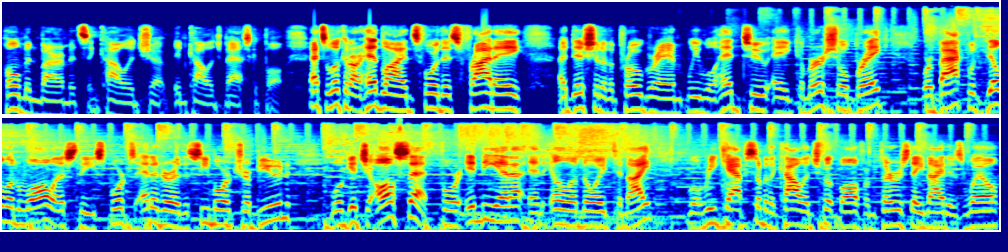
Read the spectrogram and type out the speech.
home environments in college uh, in college basketball. That's a look at our headlines for this Friday edition of the program. We will head to a commercial break. We're back with Dylan Wallace, the sports editor of the Seymour Tribune. We'll get you all set for Indiana and Illinois tonight. We'll recap some of the college football from Thursday night as well,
